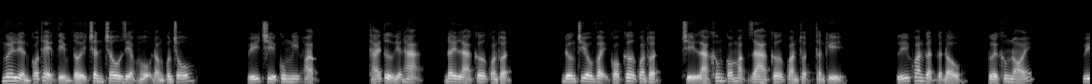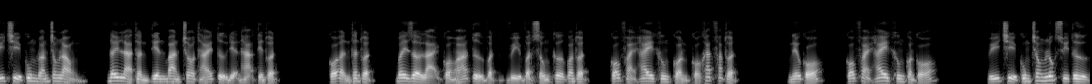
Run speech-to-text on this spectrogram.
ngươi liền có thể tìm tới chân châu diệp hộ đóng quân chỗ. Ý chỉ cung nghi hoặc. Thái tử điện hạ, đây là cơ quan thuật. Đường triều vậy có cơ quan thuật, chỉ là không có mặc ra cơ quan thuật thần kỳ. Lý khoan gật gật đầu cười không nói. Ý chỉ cung đoán trong lòng, đây là thần tiên ban cho thái tử điện hạ tiên thuật. Có ẩn thân thuật, bây giờ lại có hóa tử vật vì vật sống cơ quan thuật, có phải hay không còn có khác pháp thuật? Nếu có có phải hay không còn có? Ý chỉ cung trong lúc suy tư,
